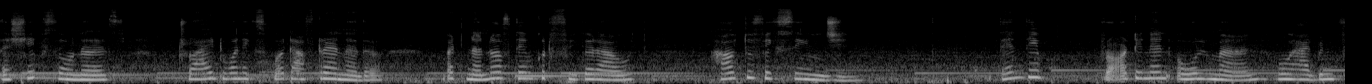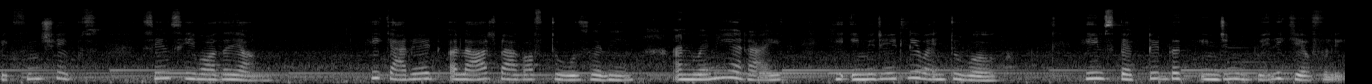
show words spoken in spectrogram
The ship's owners tried one expert after another, but none of them could figure out how to fix the engine. Then they brought in an old man who had been fixing ships since he was young. He carried a large bag of tools with him, and when he arrived, he immediately went to work. He inspected the engine very carefully,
